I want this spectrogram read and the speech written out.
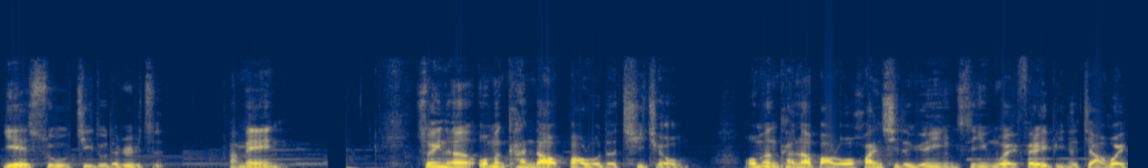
耶稣基督的日子。阿门。所以呢，我们看到保罗的祈求，我们看到保罗欢喜的原因，是因为菲利比的教会。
